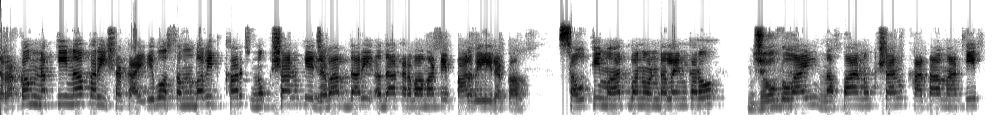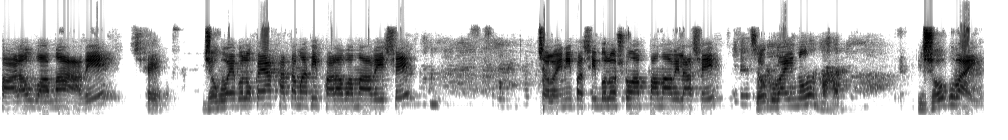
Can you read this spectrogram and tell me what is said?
રકમ નક્કી ન કરી શકાય એવો સંભવિત ખર્ચ નુકસાન કે જવાબદારી અદા કરવા માટે ફાળવેલી રકમ. સૌથી મહત્વનું અંડરલાઈન કરો. જોગવાઈ, નફા, નુકસાન ખાતામાંથી ફાળવવામાં આવે છે. જોગવાઈ બોલો કયા ખાતામાંથી ફાળવવામાં આવે છે? ચલો, એની પછી બોલો શું આપવામાં આવેલા છે? જોગવાઈનું મહત્વ. જોગવાઈ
